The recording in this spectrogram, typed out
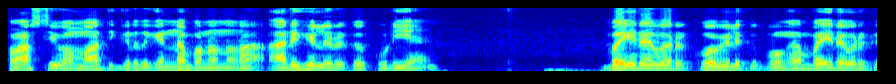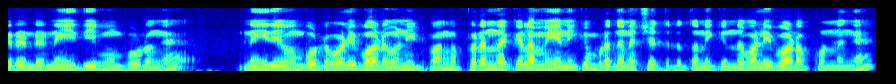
பாசிட்டிவாக மாற்றிக்கிறதுக்கு என்ன பண்ணணும்னா அருகில் இருக்கக்கூடிய பைரவர் கோவிலுக்கு போங்க. பைரவருக்கு ரெண்டு நெய் தீபம் போடுங்க. நெய் தீபம் போட்டு வழிபாடு பண்ணிட்டுப்பாங்க பிறந்த கிழமை அன்னைக்கும் பிறந்த நட்சத்திரத்தனைக்கும் இந்த வழிபாடை பண்ணுங்க.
